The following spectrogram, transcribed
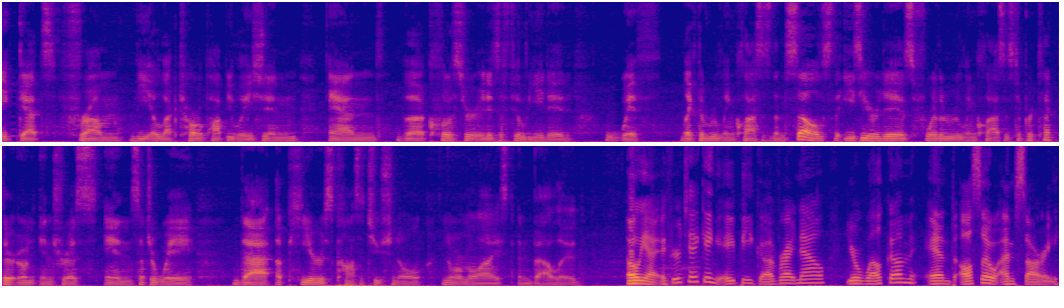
it gets from the electoral population and the closer it is affiliated with like the ruling classes themselves, the easier it is for the ruling classes to protect their own interests in such a way that appears constitutional, normalized, and valid. Oh yeah, if you're taking AP Gov right now, you're welcome, and also I'm sorry.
